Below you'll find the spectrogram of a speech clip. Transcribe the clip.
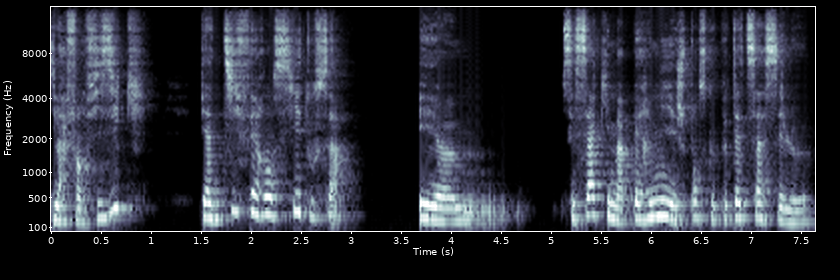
de la faim physique? Il y a différencier tout ça. Et, euh, c'est ça qui m'a permis, et je pense que peut-être ça c'est le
